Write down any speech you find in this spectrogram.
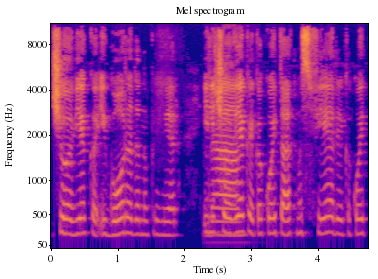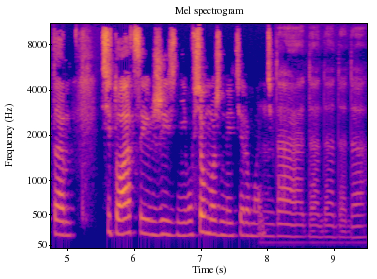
человека и города, например, или да. человека и какой-то атмосферы, какой-то ситуации в жизни. Во всем можно найти романтику. Да, да, да, да, да.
